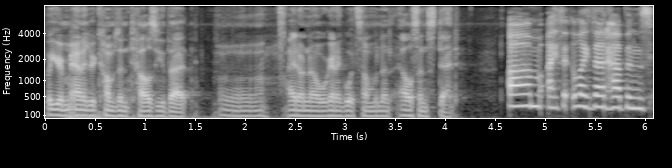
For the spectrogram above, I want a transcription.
but your manager comes and tells you that, mm, I don't know, we're gonna go with someone else instead. Um, I th- like that happens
